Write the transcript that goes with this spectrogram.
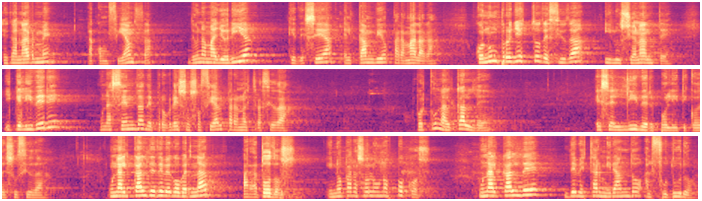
es ganarme la confianza de una mayoría que desea el cambio para Málaga, con un proyecto de ciudad ilusionante y que lidere una senda de progreso social para nuestra ciudad. Porque un alcalde es el líder político de su ciudad. Un alcalde debe gobernar para todos y no para solo unos pocos. Un alcalde debe estar mirando al futuro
